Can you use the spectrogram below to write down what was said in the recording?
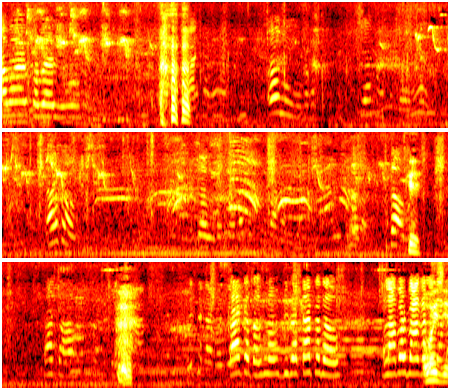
আবার কবে আসব ও নেই। দাও দাও। চলো। দাও। কি? টাকা দাও দিদা টাকা দাও। আবার বাগানে ওই যে।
